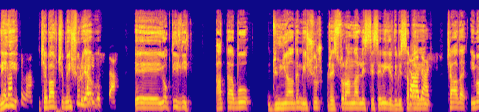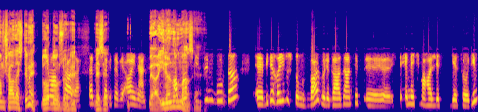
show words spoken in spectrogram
neydi? Kebapçı mı? Kebapçı meşhur ya. Ali bu. Usta. Ee, yok değil değil. Hatta bu dünyada meşhur restoranlar listesine girdi bir sabah. yayın- Çağdaş. Çağdaş. İmam Çağdaş değil mi? Doğru İmam doğru. Çağdaş. Tabii, Mesela- tabii tabii aynen. Ya Ama inanılmaz yani. bizim burada e, bir de Halil Usta'mız var. Böyle Gaziantep e, işte Emek Mahallesi diye söyleyeyim.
